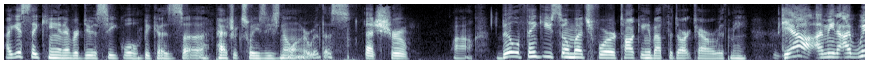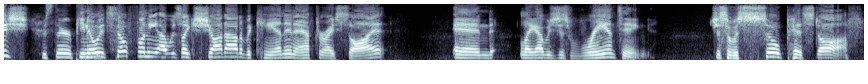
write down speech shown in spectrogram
I guess they can't ever do a sequel because uh, Patrick Swayze's no longer with us. That's true. Wow, Bill, thank you so much for talking about the Dark Tower with me. Yeah, I mean, I wish It was therapeutic. You know, it's so funny. I was like shot out of a cannon after I saw it, and like I was just ranting. Just I was so pissed off,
